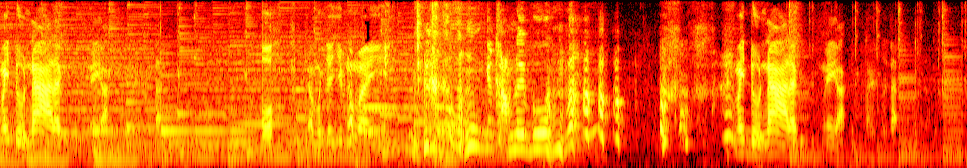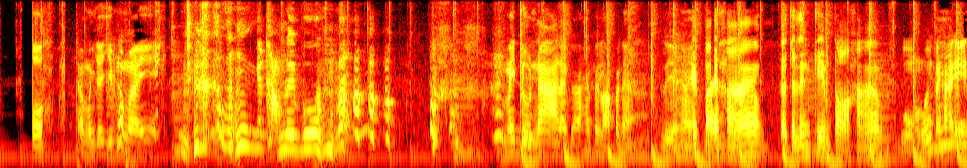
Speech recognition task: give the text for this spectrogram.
ไม่ดูหน้าแล้วไม่อยากโอ้แต่มึงจะยิ้มทำไม ยังขำเลยบูมไม่ดูหน้าแล้วไม่อยากไปสุดละโอ้แต่มึงจะยิ้มทำไม ยังขำเลยบูมไม่ดูหน้าแล้วจะให้ไปรับปะเนี่ย หรือยังไง ไม่ไปครับ แต่จะเล่นเกมต่อครับ บูมบูมไปหาเอง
